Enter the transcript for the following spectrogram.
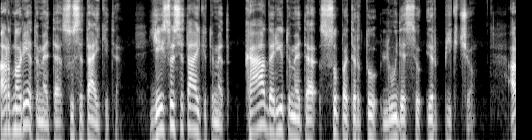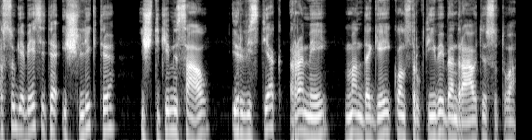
Ar norėtumėte susitaikyti? Jei susitaikytumėt, ką darytumėte su patirtu liūdėsiu ir pykčiu? Ar sugebėsite išlikti ištikimi savo ir vis tiek ramiai, mandagiai, konstruktyviai bendrauti su tuo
